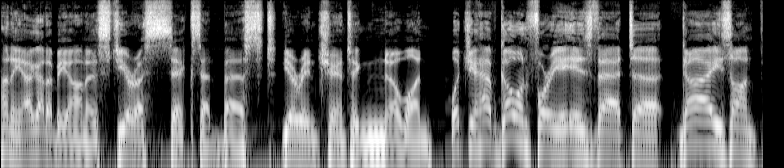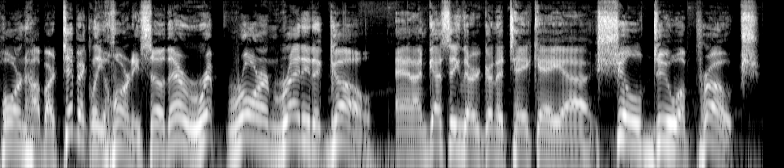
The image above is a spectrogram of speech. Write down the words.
Honey, I gotta be honest. You're a six at best. You're enchanting no one. What you have going for you is that uh, guys on Pornhub are typically horny, so they're rip roaring ready to go. And I'm guessing they're gonna take a uh, she'll do approach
